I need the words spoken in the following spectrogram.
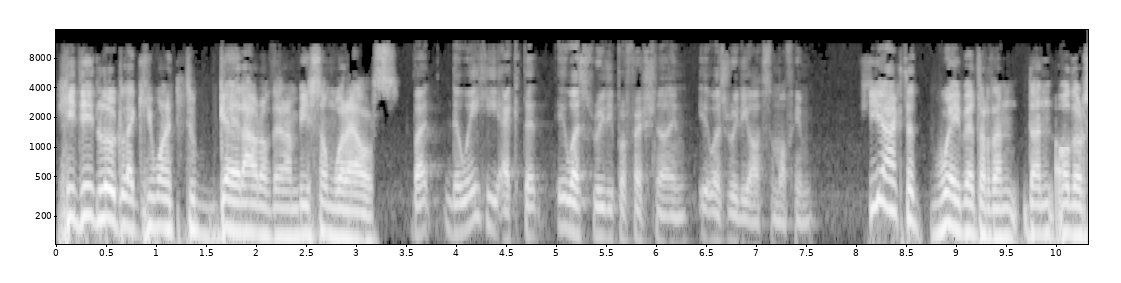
he did look like he wanted to get out of there and be somewhere else But the way he acted, it was really professional and it was really awesome of him. He acted way better than than others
